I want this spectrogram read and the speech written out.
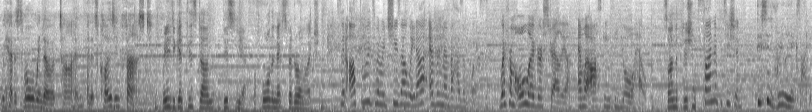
We have a small window of time and it's closing fast. We need to get this done this year, before the next federal election. So that afterwards, when we choose our leader, every member has a voice. We're from all over Australia and we're asking for your help. Sign the petition. Sign the petition. This is really exciting.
